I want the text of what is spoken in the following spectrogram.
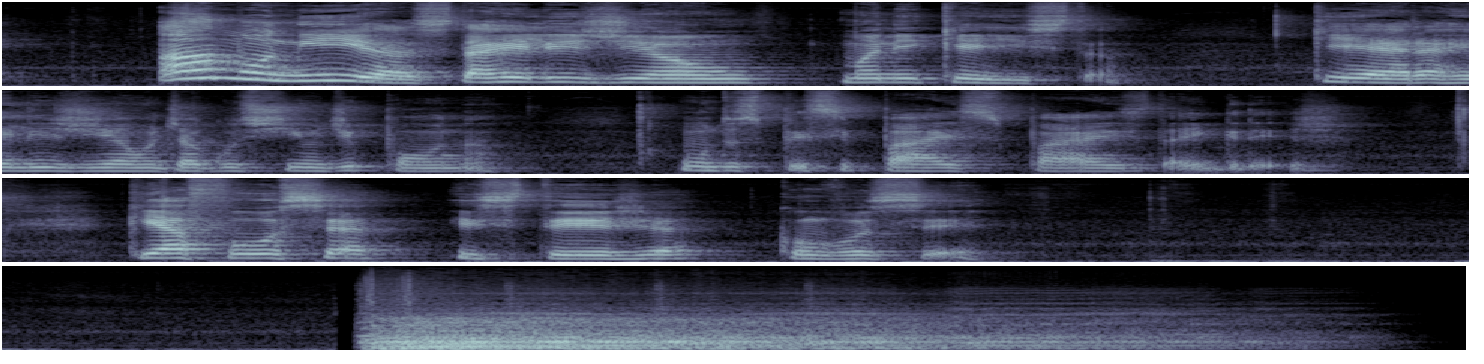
harmonias da religião maniqueísta, que era a religião de Agostinho de Pona, um dos principais pais da igreja. Que a força esteja com você.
